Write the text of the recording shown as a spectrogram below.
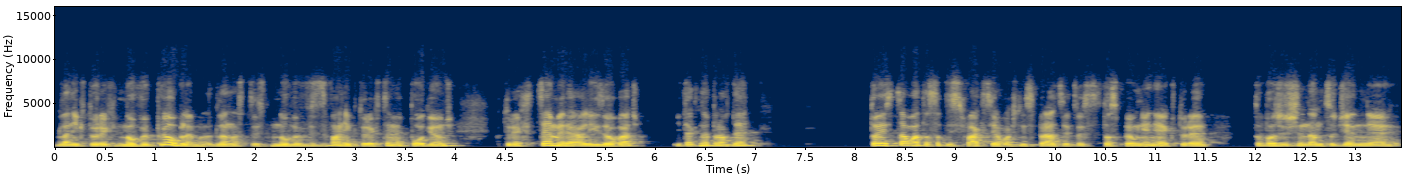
dla niektórych nowy problem, ale dla nas to jest nowe wyzwanie, które chcemy podjąć, które chcemy realizować i tak naprawdę to jest cała ta satysfakcja właśnie z pracy, to jest to spełnienie, które towarzyszy nam codziennie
